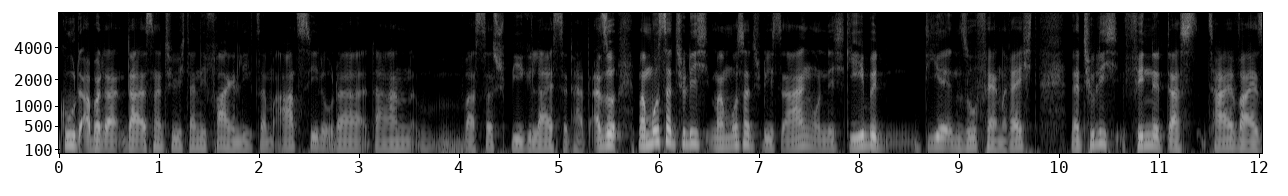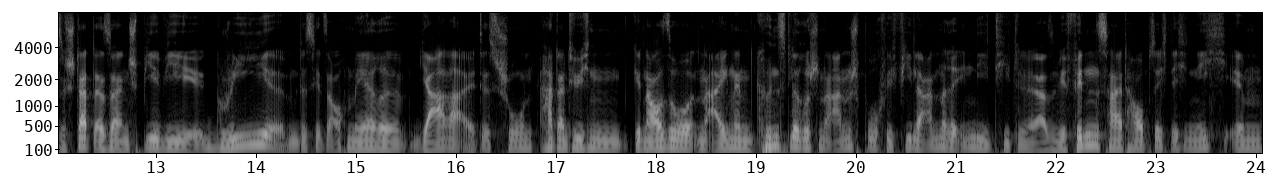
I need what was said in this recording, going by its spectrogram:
Gut, aber da, da ist natürlich dann die Frage, liegt es am Artstil oder daran, was das Spiel geleistet hat? Also man muss natürlich, man muss natürlich sagen, und ich gebe dir insofern recht, natürlich findet das teilweise statt. Also ein Spiel wie Gree, das jetzt auch mehrere Jahre alt ist schon, hat natürlich einen, genauso einen eigenen künstlerischen Anspruch wie viele andere Indie-Titel. Also wir finden es halt hauptsächlich hauptsächlich nicht im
